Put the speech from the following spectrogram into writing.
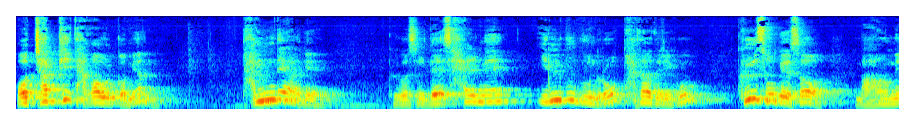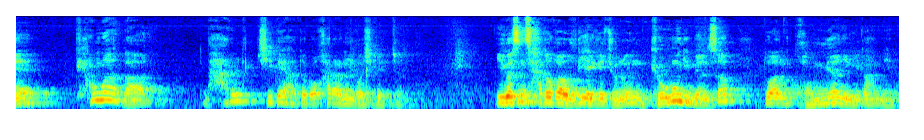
어차피 다가올 거면 담대하게 그것을 내 삶의 일부분으로 받아들이고 그 속에서 마음의 평화가 나를 지배하도록 하라는 것이겠죠. 이것은 사도가 우리에게 주는 교훈이면서 또한 권면이기도 합니다.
